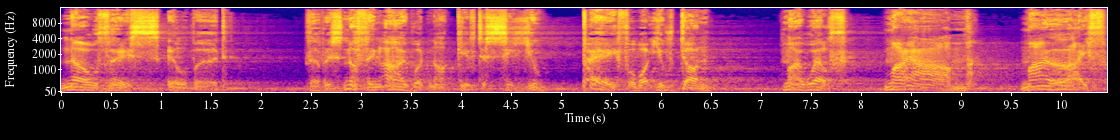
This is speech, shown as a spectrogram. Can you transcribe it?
Know this, Ilberd. There is nothing I would not give to see you pay for what you've done. My wealth, my arm, my life.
